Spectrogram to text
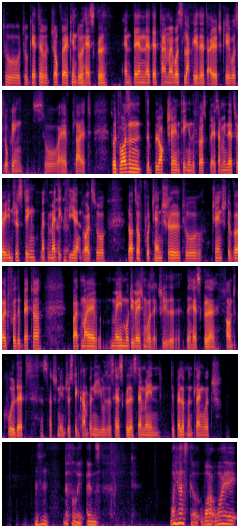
to to get a job where I can do Haskell and then at that time I was lucky that IOHK was looking, so I applied. So it wasn't the blockchain thing in the first place. I mean, that's very interesting mathematically and also lots of potential to change the world for the better. But my main motivation was actually the, the Haskell. I found it cool that such an interesting company uses Haskell as their main development language. Mm-hmm. Definitely. And why Haskell? Why, why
